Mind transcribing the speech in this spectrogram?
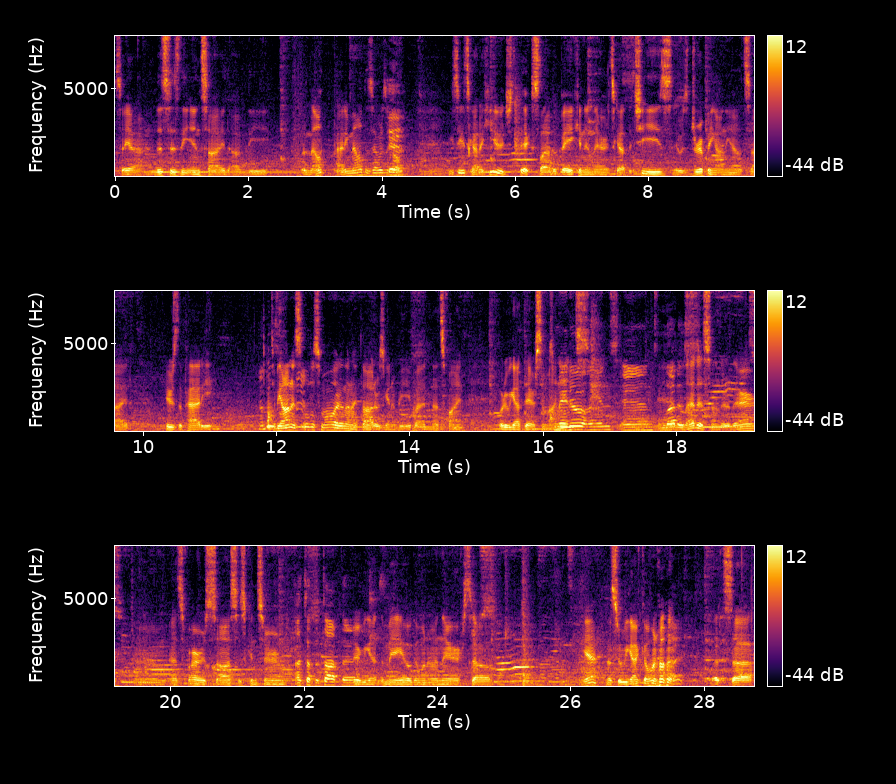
So yeah, this is the inside of the the melt patty melt. Is that what it's Yeah. called? You see, it's got a huge, thick slab of bacon in there. It's got the cheese. It was dripping on the outside. Here's the patty. To be honest, a little smaller than I thought it was going to be, but that's fine. What do we got there? Some tomato, onions. onions, and, and lettuce. lettuce under there. Um, as far as sauce is concerned, That's at the top there. there we got the mayo going on there. So yeah, that's what we got going on. Let's uh,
